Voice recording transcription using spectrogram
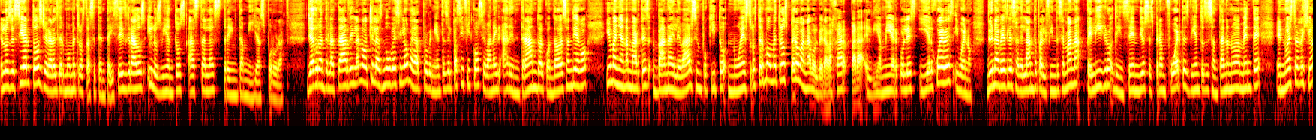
En los desiertos llegará el termómetro hasta 76 grados y los vientos hasta las 30 millas por hora. Ya durante la tarde y la noche las nubes y la humedad provenientes del Pacífico se van a ir adentrando al condado de San Diego y mañana martes van a elevarse un poquito nuestros termómetros, pero van a volver a bajar para el día miércoles y el jueves. Y bueno, de una vez les adelanto para el fin de semana, peligro de incendios, se esperan fuertes vientos de Santana nuevamente en nuestra región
